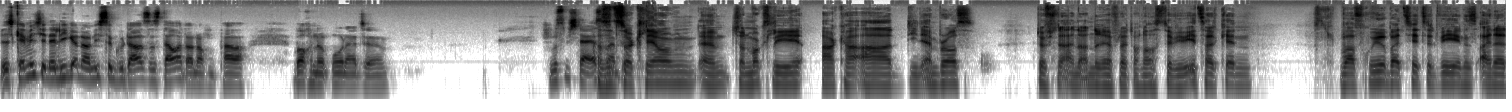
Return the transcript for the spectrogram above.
Ich kenne mich in der Liga noch nicht so gut aus. Es dauert auch noch ein paar Wochen und Monate. Ich muss mich da Also erstmal. zur Erklärung, ähm, John Moxley, aka Dean Ambrose, dürfte eine oder andere vielleicht auch noch aus der WWE-Zeit kennen. War früher bei CZW und ist einer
